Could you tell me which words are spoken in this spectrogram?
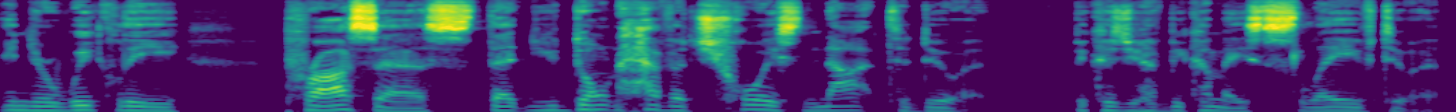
in your weekly process that you don't have a choice not to do it because you have become a slave to it.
